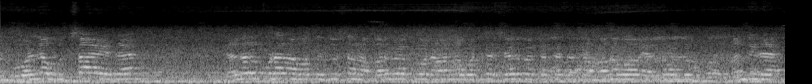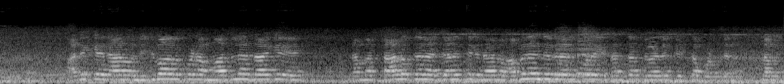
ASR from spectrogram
ಒಂದು ಒಳ್ಳೆ ಉತ್ಸಾಹ ಇದೆ. ಎಲ್ಲರೂ ಕೂಡ ನಾವು ಒಂದು ದಿವಸ ನಾವು ಬರಬೇಕು, ನಾವೆಲ್ಲ ಒಟ್ಟಿಗೆ ಸೇರ್ಬೇಕಂತಕ್ಕಂಥ ಮನೋಭಾವ ಎಲ್ಲವೊಂದು ಬಂದಿದೆ. ಅದಕ್ಕೆ ನಾನು ನಿಜವಾಗ್ಲೂ ಕೂಡ ಮೊದಲನೇದಾಗಿ ನಮ್ಮ ತಾಲೂಕಿನ ಜನತೆಗೆ ನಾನು ಅಭಿನಂದನೆಗಳನ್ನು ಕೂಡ ಈ ಸಂದರ್ಭ ಹೇಳಲಿಕ್ಕೆ ಇಷ್ಟಪಡ್ತೇನೆ. ನಮ್ಮ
